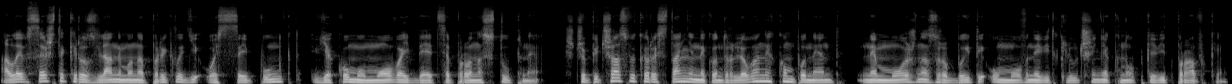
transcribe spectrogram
Але все ж таки розглянемо на прикладі ось цей пункт, в якому мова йдеться про наступне, що під час використання неконтрольованих компонент не можна зробити умовне відключення кнопки відправки.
